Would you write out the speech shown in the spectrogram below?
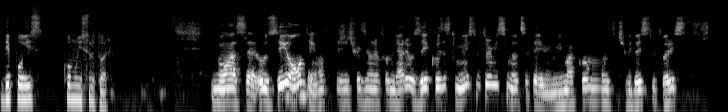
depois como instrutor. Nossa, usei ontem, ontem a gente fez reunião familiar, eu usei coisas que meu instrutor me ensinou de CTM, me marcou muito, tive dois instrutores,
